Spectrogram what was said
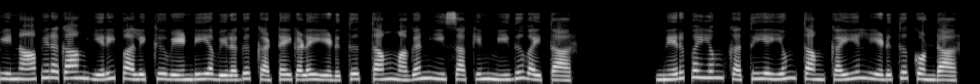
பின் ஆபிரகாம் எரிபலிக்கு வேண்டிய விறகு கட்டைகளை எடுத்து தம் மகன் ஈசாக்கின் மீது வைத்தார். நெருப்பையும் கத்தியையும் தம் கையில் எடுத்து கொண்டார்.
